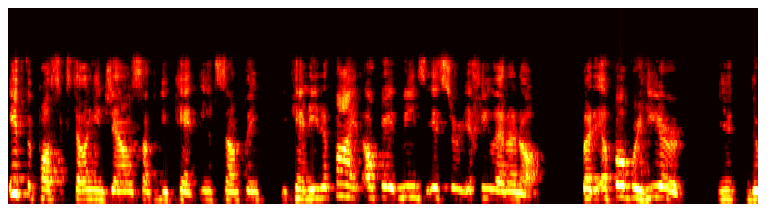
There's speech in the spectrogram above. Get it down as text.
If the pasuk's telling you in general something you can't eat something, you can't eat it. Fine, okay, it means iser ichil and ano. But if over here, you, the,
